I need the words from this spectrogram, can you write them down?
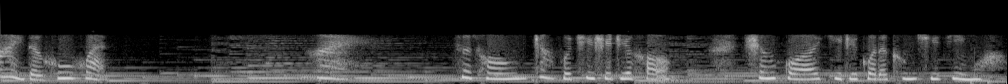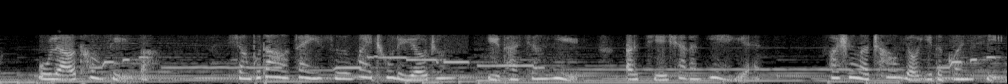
爱的呼唤。唉，自从丈夫去世之后，生活一直过得空虚寂寞，无聊透顶了。想不到在一次外出旅游中与他相遇，而结下了孽缘，发生了超友谊的关系，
